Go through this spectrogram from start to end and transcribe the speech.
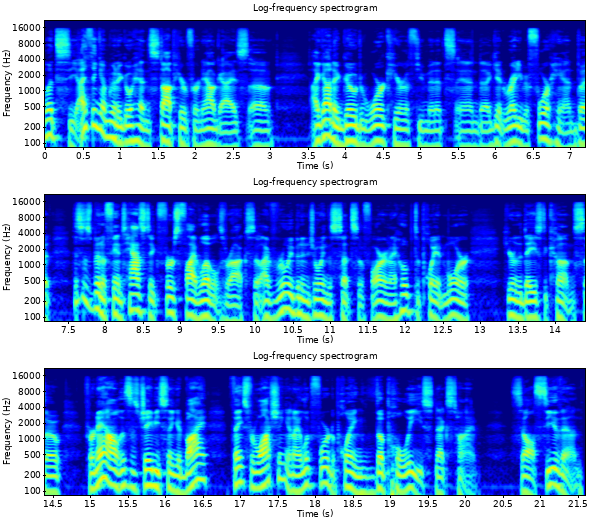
let's see. I think I'm going to go ahead and stop here for now, guys. Uh, I gotta go to work here in a few minutes and uh, get ready beforehand, but this has been a fantastic first five levels, Rock, so I've really been enjoying the set so far, and I hope to play it more here in the days to come. So, for now, this is JB saying goodbye, thanks for watching, and I look forward to playing The Police next time. So I'll see you then.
